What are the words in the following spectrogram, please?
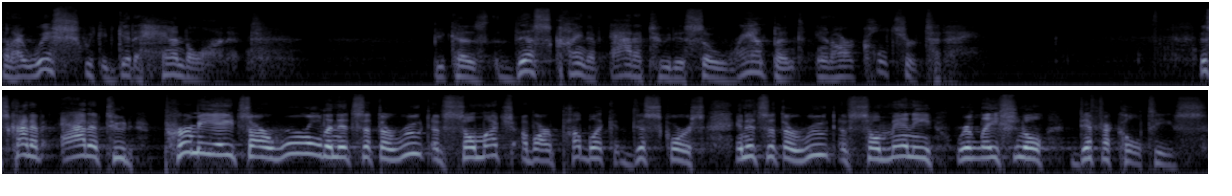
And I wish we could get a handle on it because this kind of attitude is so rampant in our culture today. This kind of attitude permeates our world, and it's at the root of so much of our public discourse, and it's at the root of so many relational difficulties.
